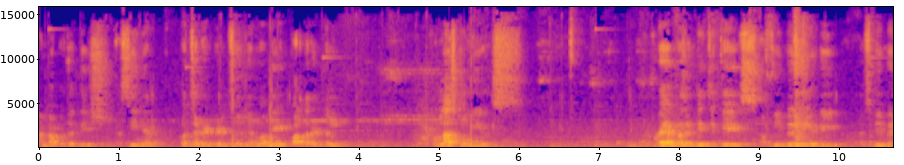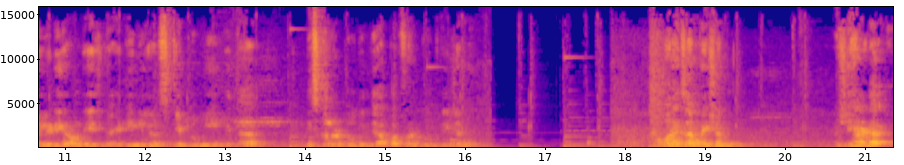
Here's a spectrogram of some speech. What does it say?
I'm Dr. Jagdish, a senior consultant dental surgeon working in Partha Dental for last two years. Today I am presenting the case, a female lady, a female lady around age 18 years came to me with a discolored tooth in the upper front tooth region. Upon examination, she had a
